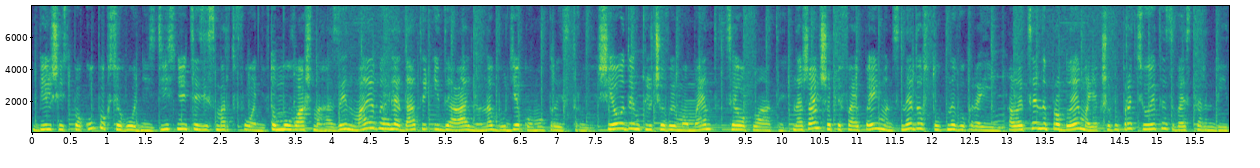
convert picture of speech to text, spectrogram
Більшість покупок сьогодні здійснюється зі смартфонів, тому ваш магазин має виглядати ідеально на будь-якому пристрої. Ще один ключовий момент це оплати. На жаль, Shopify Payments недоступний в Україні, але це не проблема, якщо ви працюєте з WesternBit.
